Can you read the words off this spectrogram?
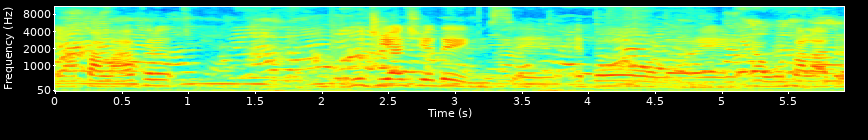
É a palavra do dia a dia deles. É, é bola, é alguma palavra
